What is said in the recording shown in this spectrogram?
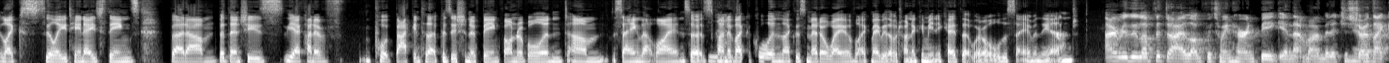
like silly teenage things but um but then she's yeah kind of put back into that position of being vulnerable and um saying that line so it's kind of like a cool and like this meta way of like maybe they were trying to communicate that we're all the same in the end I really love the dialogue between her and Big in that moment. It just Yeah. showed like,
